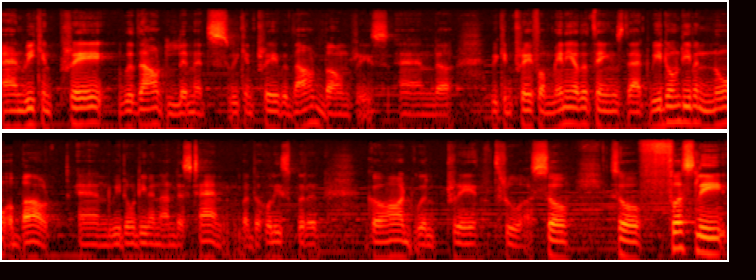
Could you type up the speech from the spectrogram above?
And we can pray without limits, we can pray without boundaries, and uh, we can pray for many other things that we don't even know about and we don't even understand. But the Holy Spirit, God will pray through us. So, so firstly,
